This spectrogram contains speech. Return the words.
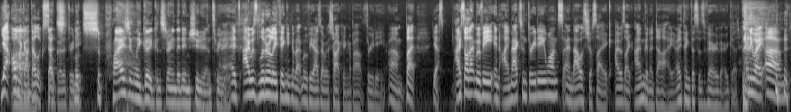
yeah. Oh my Um, god, that looks so good in 3D. Looks surprisingly good considering they didn't shoot it in 3D. It's, I was literally thinking of that movie as I was talking about 3D. Um, but yes, I saw that movie in IMAX in 3D once, and that was just like I was like, I'm gonna die. I think this is very, very good. Anyway, um,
